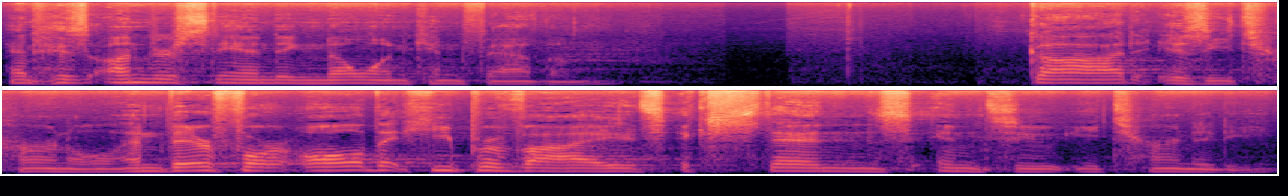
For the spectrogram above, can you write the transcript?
and his understanding no one can fathom. God is eternal, and therefore all that he provides extends into eternity.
